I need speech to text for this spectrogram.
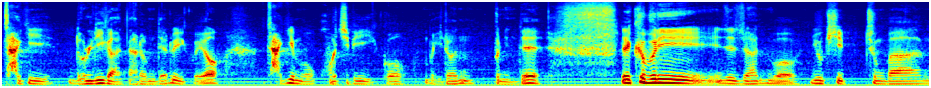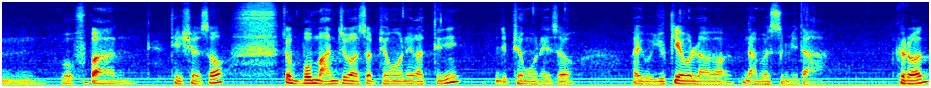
자기 논리가 나름대로 있고요 자기 뭐 고집이 있고 뭐 이런 분인데 네, 그분이 이제 한뭐 60 중반 뭐 후반 되셔서 좀 몸 안 좋아서 병원에 갔더니 이제 병원에서 아이고 6개월 남- 남았습니다. 그런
